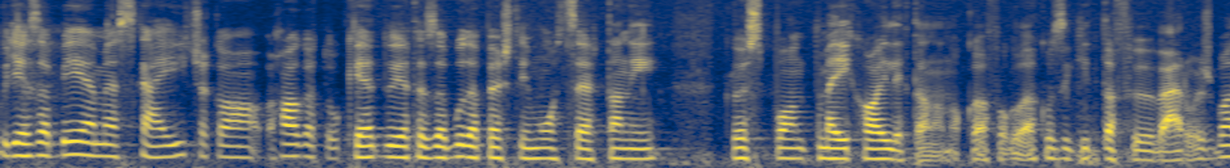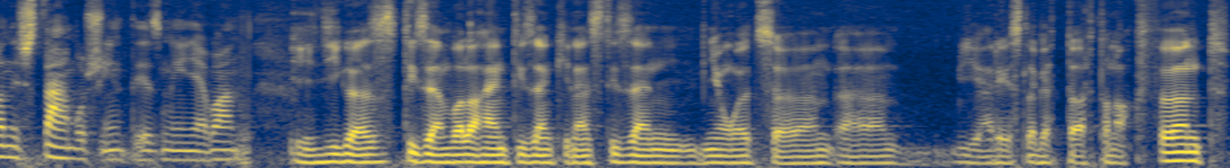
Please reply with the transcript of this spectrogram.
Ugye ez a BMSKI, csak a hallgató kedvéért, ez a budapesti módszertani központ, melyik hajléktalanokkal foglalkozik itt a fővárosban, és számos intézménye van. Így igaz, tizenvalahány, 19-18 ilyen részleget tartanak fönt,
